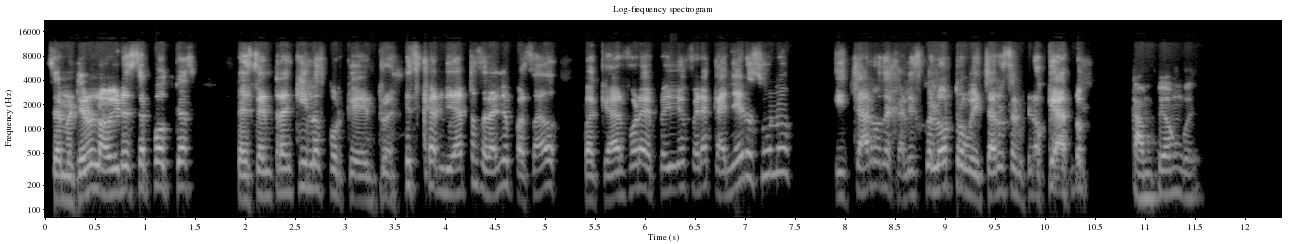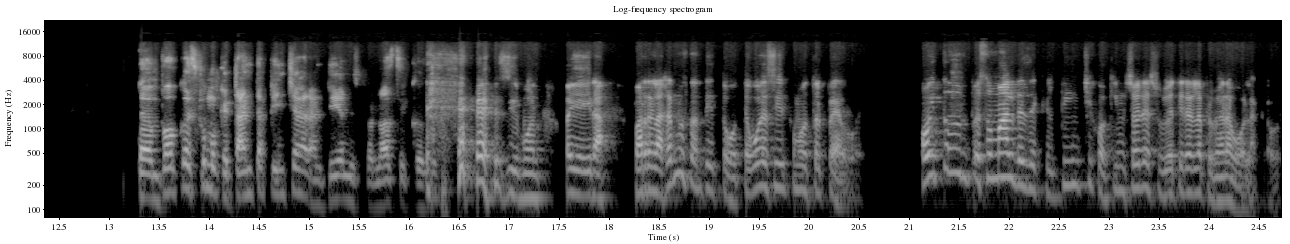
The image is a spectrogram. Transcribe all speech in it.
se metieron a oír este podcast, estén tranquilos porque entró en mis candidatos el año pasado para quedar fuera de playoff. Era Cañeros uno y Charros de Jalisco el otro, güey. Charros terminó quedando. Campeón, güey. Tampoco es como que tanta pinche garantía en mis pronósticos. Simón. Oye, mira, para relajarnos tantito, te voy a decir cómo está el pedo, güey. Hoy todo empezó mal desde que el pinche Joaquín Soria subió a tirar la primera bola, cabrón.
